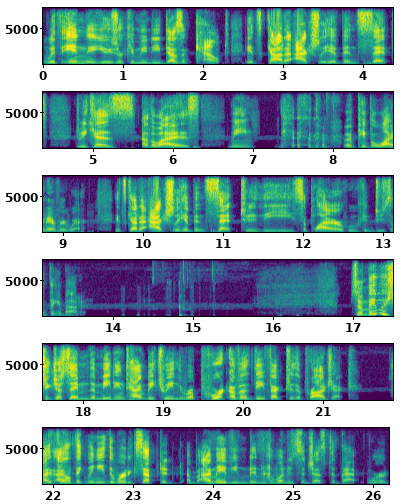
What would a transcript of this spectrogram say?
within the user community doesn't count. It's got to actually have been sent because otherwise, I mean, people whine everywhere. It's got to actually have been sent to the supplier who can do something about it. So maybe we should just say the median time between the report of a defect to the project. I, I don't think we need the word accepted. I, I may have even been the one who suggested that word.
